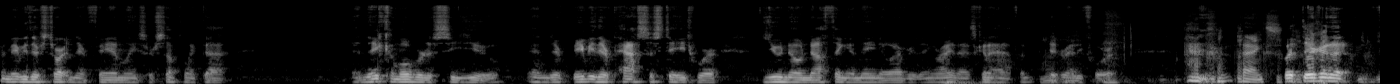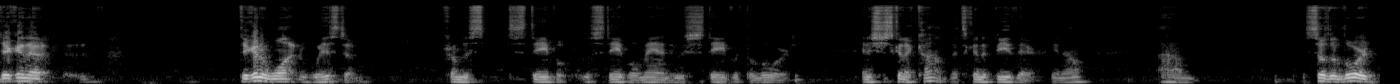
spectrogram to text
and maybe they're starting their families or something like that and they come over to see you and they're maybe they're past the stage where you know nothing and they know everything right? That's going to happen. Get Mhm. ready for it. Thanks. but they're gonna they're gonna they're gonna want wisdom from the s- stable the stable man who stayed with the lord. And it's just gonna come. It's gonna be there you know? Um, so the lord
